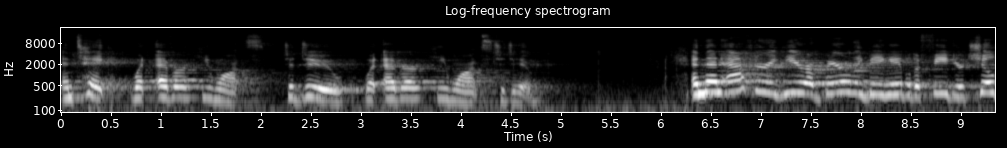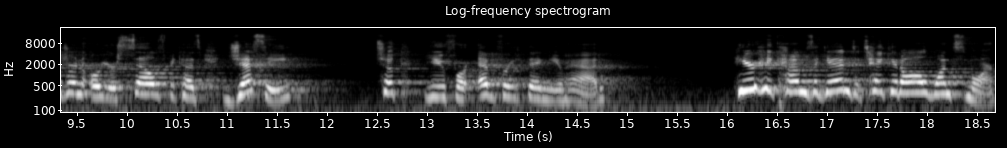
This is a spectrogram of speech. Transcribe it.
and take whatever he wants, to do whatever he wants to do. And then, after a year of barely being able to feed your children or yourselves because Jesse took you for everything you had, here he comes again to take it all once more.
